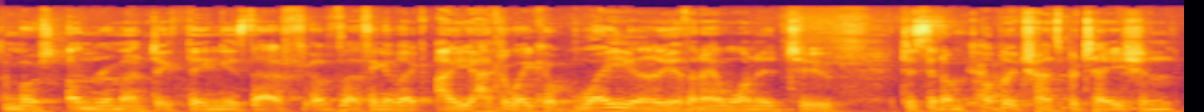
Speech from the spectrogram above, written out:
the most unromantic thing is that of that thing of like I have to wake up way earlier than I wanted to to sit on Yeah. public transportation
